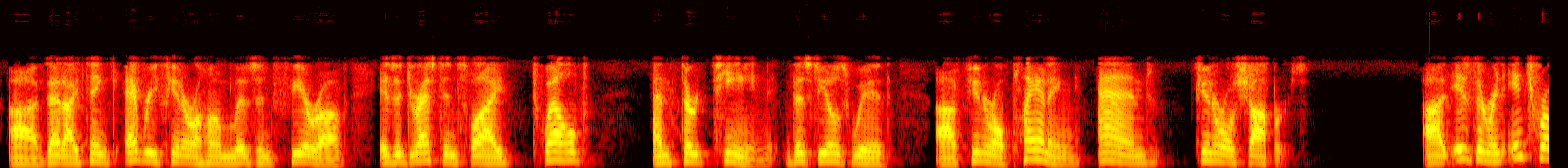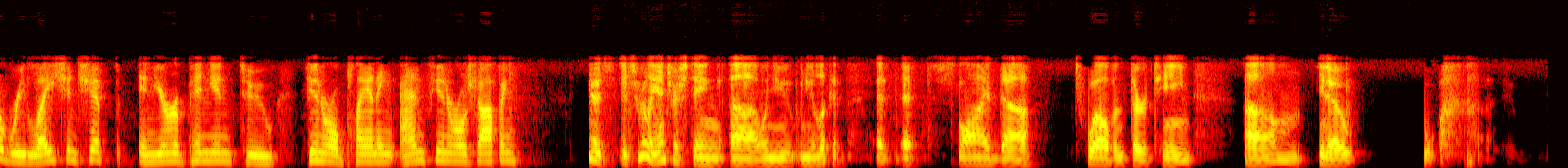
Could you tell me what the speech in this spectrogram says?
uh, that I think every funeral home lives in fear of is addressed in slide 12 and 13. This deals with uh, funeral planning and funeral shoppers. Uh, is there an intro relationship, in your opinion, to funeral planning and funeral shopping? It's it's really interesting uh, when you when you look at at, at slide uh, 12 and 13. Um, you know,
